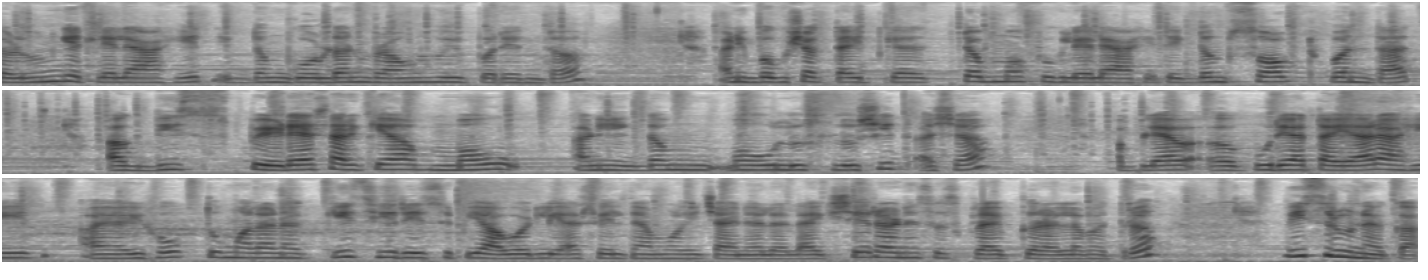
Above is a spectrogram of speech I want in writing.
तळून घेतलेल्या आहेत. एकदम गोल्डन ब्राऊन होईपर्यंत. आणि बघू शकता इतक्या टम्म फुगलेल्या आहेत. एकदम सॉफ्ट बनतात. अगदी पेड्यासारख्या मऊ आणि एकदम मऊ लुसलुशीत अशा आपल्या पुऱ्या तयार आहेत. आय होप तुम्हाला नक्कीच ही रेसिपी आवडली असेल. त्यामुळे चॅनलला लाईक शेअर आणि सबस्क्राईब करायला मात्र विसरू नका.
